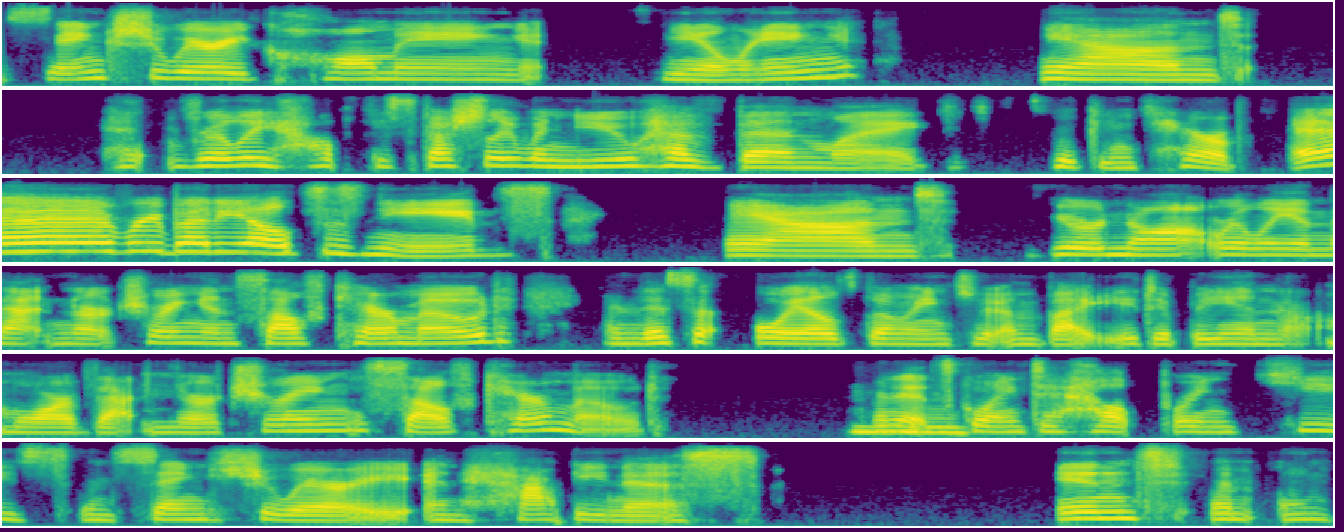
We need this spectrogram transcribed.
sanctuary calming feeling and it really helps, especially when you have been like taking care of everybody else's needs and you're not really in that nurturing and self-care mode. And this oil is going to invite you to be in that more of that nurturing self-care mode. Mm-hmm. And it's mm-hmm. going to help bring peace and sanctuary and happiness into and, and,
